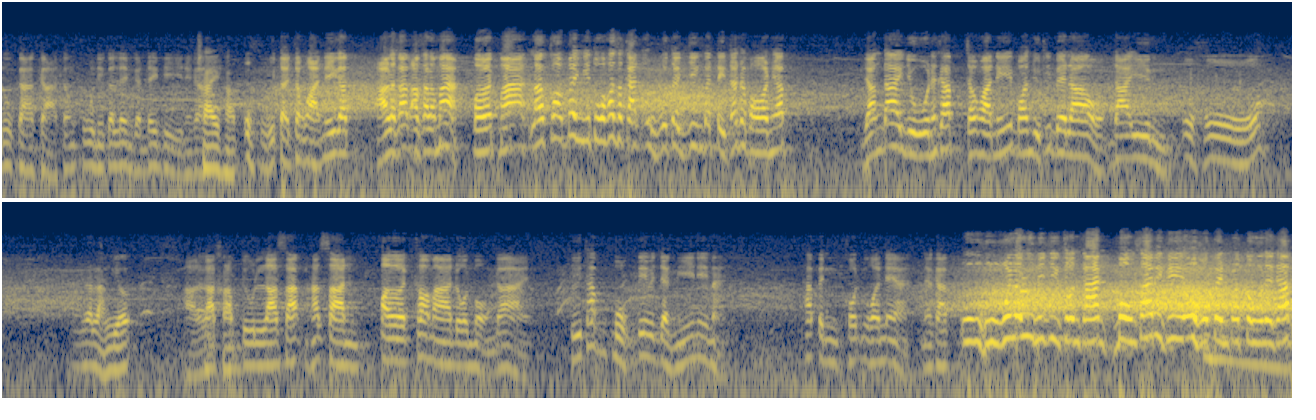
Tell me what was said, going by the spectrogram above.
ลูกกาอากาศทั้งคู่นี้ก็เล่นกันได้ดีนะครับ ใช่ครับ โอ้โหแต่จังหวะนี้ครับเอาละครับอัลคารามาเปิดมาแล้วก็ไม่มีตัวเข้าสกัดโอ้โหแต่ยิงไปติดนัทพรครับ ยังได้อยู่นะครับ จังหวะนี้บอลอยู่ที่เบลาดาอิมโอ้โหด้านหลังเยอะ เอาละครับอับดุลลาซักฮัสซันเปิดเข้ามาโดนหม่งได้ คือถ้าบุกนี่เป็นอย่างนี้นี่แหมถ้าเป็นโค้ดงวนเนี่ยนะครับโอ้โหแล้วลูกนี้ยิงชนกันหม่งซ้ายอีกทีโอ้โหเป็นประตูเลยครับ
